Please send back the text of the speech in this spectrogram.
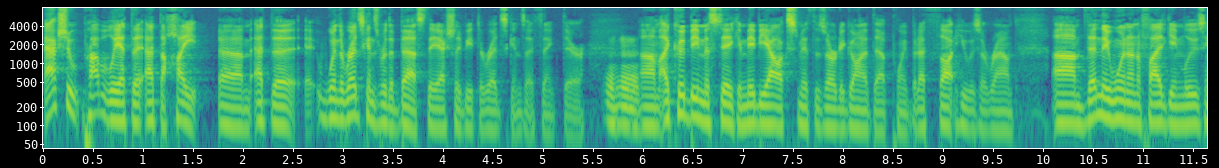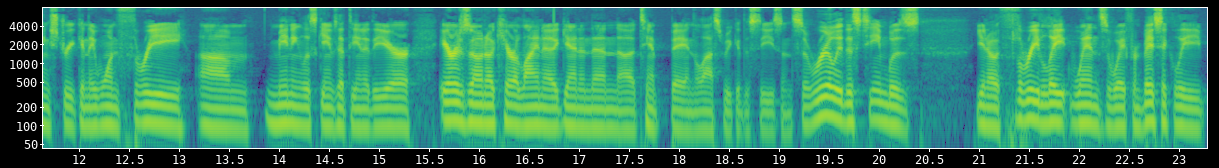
actually probably at the at the height um, at the when the Redskins were the best. They actually beat the Redskins, I think. There, um, I could be mistaken. Maybe Alex Smith was already gone at that point, but I thought he was around. Um, then they went on a five game losing streak and they won three um, meaningless games at the end of the year: Arizona, Carolina again, and then uh, Tampa Bay in the last week of the season. So really, this team was you know, three late wins away from basically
